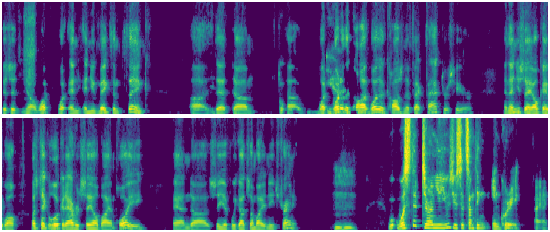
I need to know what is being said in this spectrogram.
Is it you know what what and and you make them think uh, that um, uh, what yeah. what are the cause what are the cause and effect factors here, and then you say okay well let's take a look at average sale by employee and uh, see if we got somebody who needs training. Mm-hmm. What's the term you use? You said something inquiry. I,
